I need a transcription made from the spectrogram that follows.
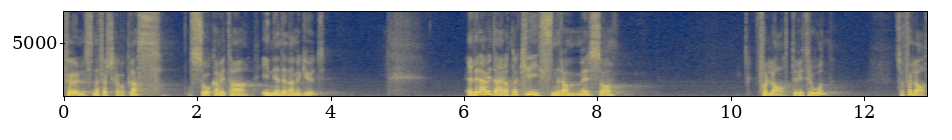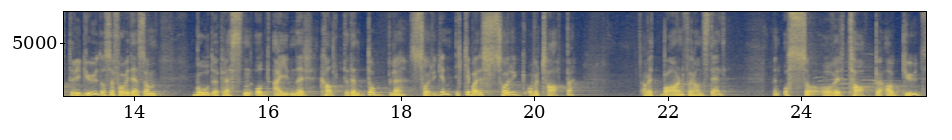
følelsene først skal på plass, og så kan vi ta inn igjen det der med Gud? Eller er vi der at når krisen rammer, så forlater vi troen? Så forlater vi Gud, og så får vi det som Bodø-presten Odd Einer kalte den doble sorgen. Ikke bare sorg over tapet av et barn for hans del, men også over tapet av Gud.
